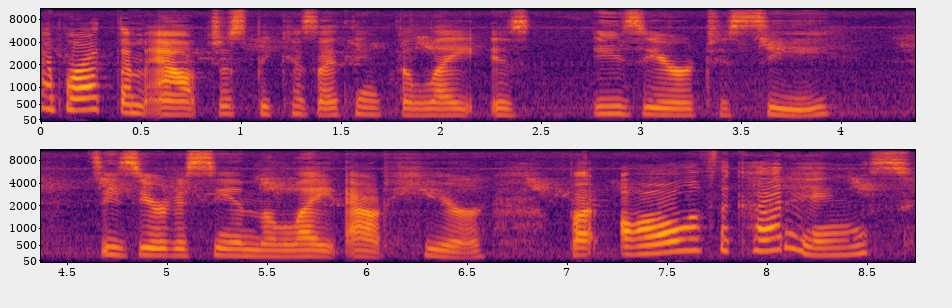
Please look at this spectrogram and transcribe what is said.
I brought them out just because I think the light is easier to see. It's easier to see in the light out here. But all of the cuttings,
